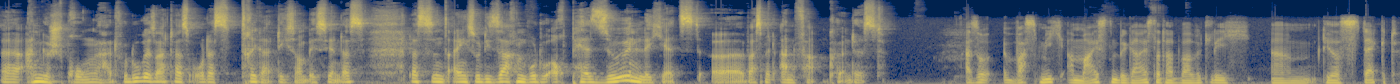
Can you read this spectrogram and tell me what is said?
äh, angesprungen hat, wo du gesagt hast, oh, das triggert dich so ein bisschen. Das, das sind eigentlich so die Sachen, wo du auch persönlich jetzt äh, was mit anfangen könntest. Also was mich am meisten begeistert hat, war wirklich ähm, dieser Stacked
